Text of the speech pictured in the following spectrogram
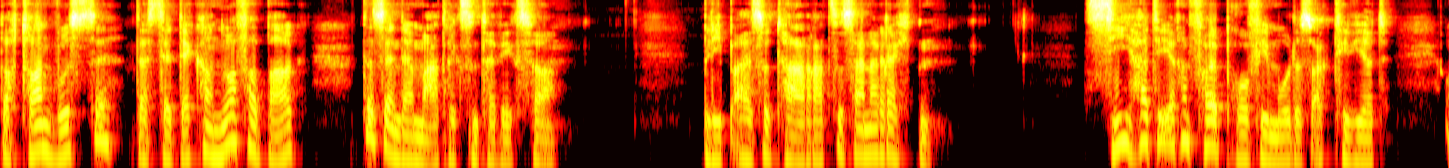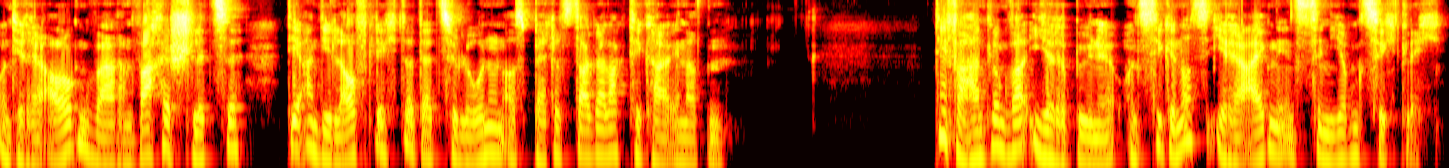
Doch Thorn wusste, dass der Decker nur verbarg, dass er in der Matrix unterwegs war. Blieb also Tara zu seiner Rechten. Sie hatte ihren Vollprofi-Modus aktiviert und ihre Augen waren wache Schlitze, die an die Lauflichter der Zylonen aus Battlestar Galactica erinnerten. Die Verhandlung war ihre Bühne und sie genoss ihre eigene Inszenierung sichtlich.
